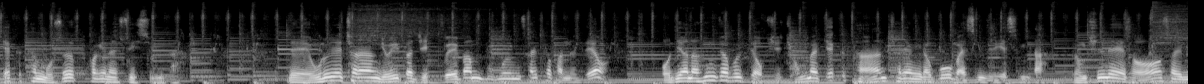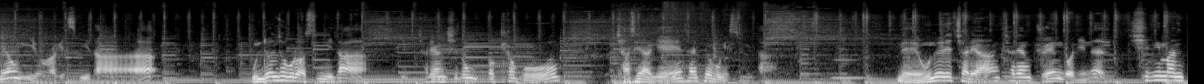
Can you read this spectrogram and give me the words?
깨끗한 모습 확인할 수 있습니다. 네, 오늘의 차량 여기까지 외관 부분 살펴봤는데요. 어디 하나 흠잡을 데 없이 정말 깨끗한 차량이라고 말씀드리겠습니다. 그럼 실내에서 설명 이어가겠습니다. 운전석으로 왔습니다. 네, 차량 시동부터 켜고 자세하게 살펴보겠습니다. 네, 오늘의 차량, 차량 주행 거리는 12만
